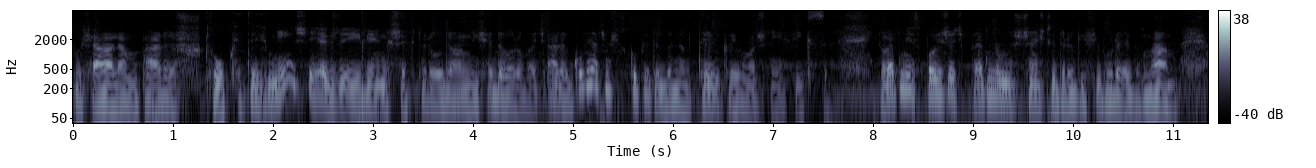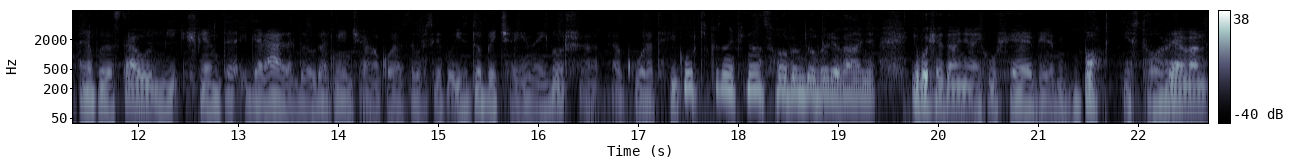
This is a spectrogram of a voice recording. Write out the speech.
posiadam parę sztuk, tych mniejszych, jakże i większych, które udało mi się dorwać, ale głównie na czym się skupię, to będą tylko i wyłącznie fiksy. I ładnie spojrzeć, pewną część tych drogich figurek mam, ale pozostały mi święte grale do ogarnięcia akurat tego wszystkiego i zdobycia. I najgorsze akurat figurki pod względem finansowym do wyrywania i posiadania ich u siebie, bo jest to Revan,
